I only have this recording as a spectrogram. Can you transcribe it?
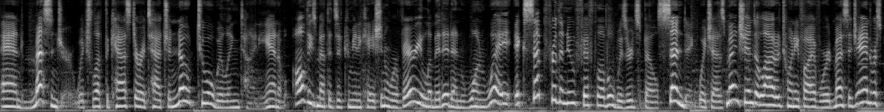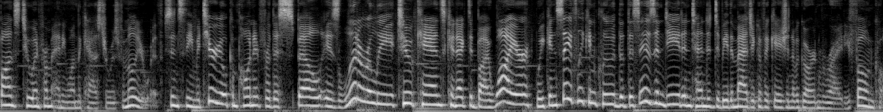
and Messenger, which let the caster attach a note to a willing tiny animal. All these methods of communication were very limited and one way, except for the new 5th level wizard spell Sending, which as mentioned allowed a 25 word message and response to and from anyone the caster was familiar with. Since the material component for this spell is literally two cans connected by wire, we can safely conclude that this is indeed intended to be the magicification of a garden variety phone call.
